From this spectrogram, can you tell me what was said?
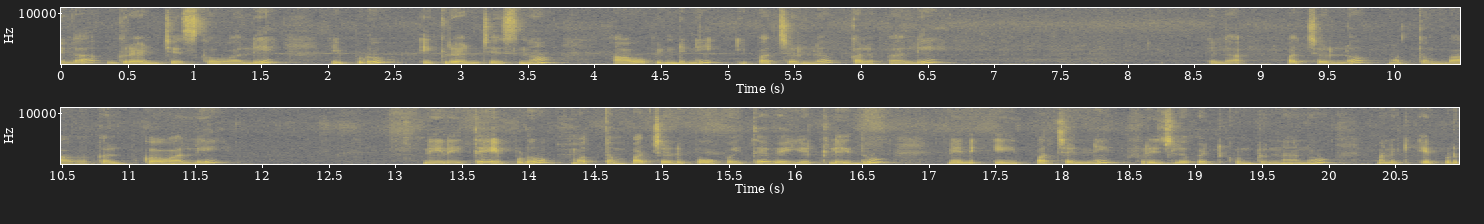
ఇలా గ్రైండ్ చేసుకోవాలి. ఇప్పుడు ఈ గ్రైండ్ చేసిన ఆవపిండిని ఈ పచ్చడిలో కలపాలి. ఇలా పచ్చడిలో మొత్తం బాగా కలుపుకోవాలి. నేనైతే ఇప్పుడు మొత్తం పచ్చడి పోపు అయితే వేయట్లేదు. నేను ఈ పచ్చడిని ఫ్రిడ్జ్లో పెట్టుకుంటున్నాను. మనకి ఎప్పుడు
